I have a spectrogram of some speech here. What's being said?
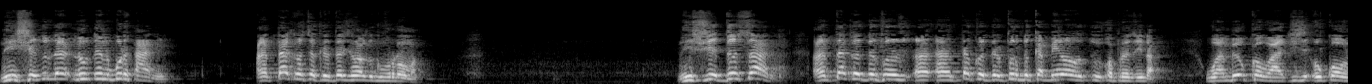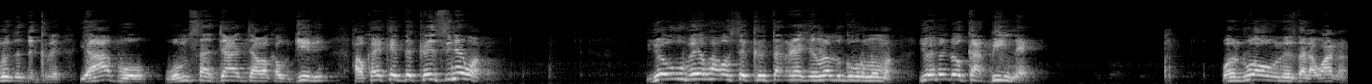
ni chez Nurdin Burhani en tant que secrétaire général de gouvernement chez Dossar en tant que directeur, en, tant que directeur de cabinet au, président wambe uko wajize uko unoza decret yabo womsajaja wakaujiri hawakaike decret sinewa. Yo ubewa au secrétariat général de gouvernement yo hendo cabinet wandua unaweza lawana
